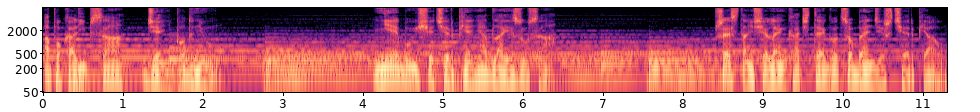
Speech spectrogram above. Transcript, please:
Apokalipsa dzień po dniu. Nie bój się cierpienia dla Jezusa. Przestań się lękać tego, co będziesz cierpiał.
